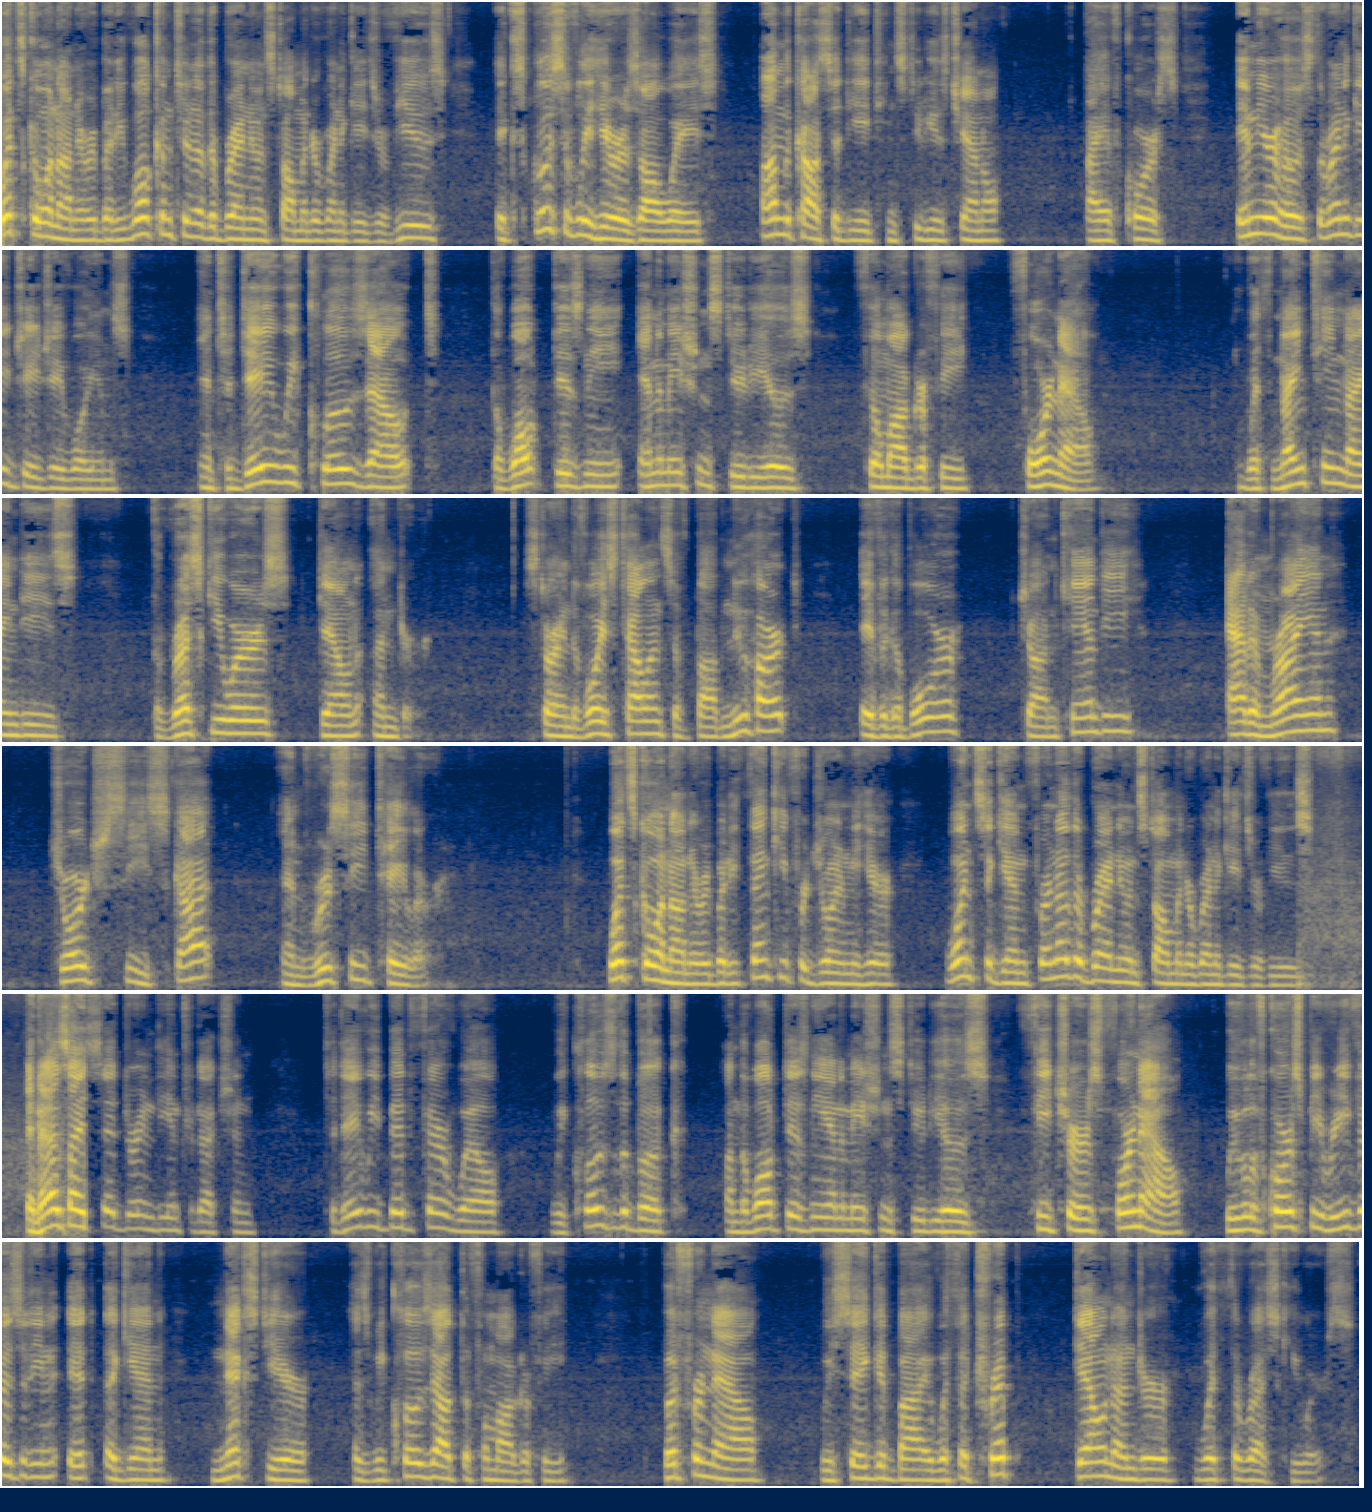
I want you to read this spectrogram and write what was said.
What's going on, everybody? Welcome to another brand new installment of Renegades Reviews, exclusively here as always on the Casa D18 Studios channel. I, of course, am your host, the Renegade JJ Williams, and today we close out the Walt Disney Animation Studios filmography for now with 1990s The Rescuers Down Under, starring the voice talents of Bob Newhart Eva Gabor, John Candy, Adam Ryan, George C. Scott, and Russi Taylor. What's going on, everybody? Thank you for joining me here once again for another brand new installment of Renegades Reviews. And as I said during the introduction, today we bid farewell. We close the book on the Walt Disney Animation Studios features for now. We will, of course, be revisiting it again next year as we close out the filmography. But for now, we say goodbye with a trip down under with the rescuers.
